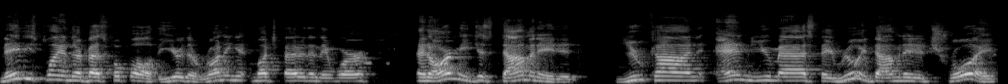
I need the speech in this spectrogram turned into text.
Navy's playing their best football of the year. They're running it much better than they were. And Army just dominated UConn and UMass. They really dominated Troy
